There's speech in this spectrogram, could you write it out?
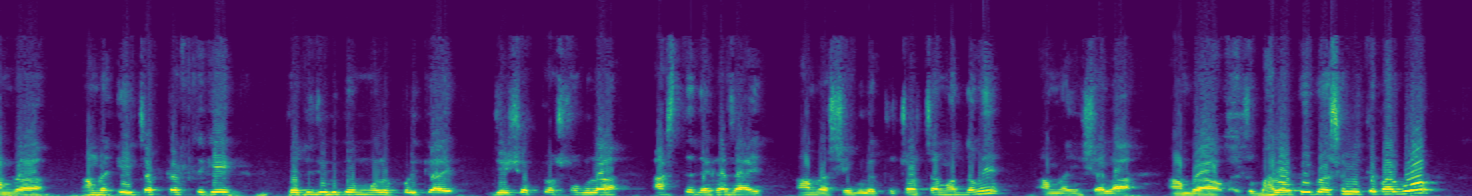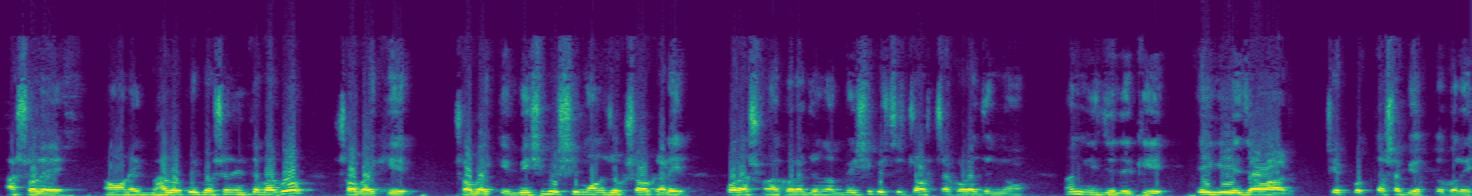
আমরা আমরা এই চ্যাপ্টার থেকে প্রতিযোগিতামূলক পরীক্ষায় যেসব প্রশ্নগুলা আসতে দেখা যায়, আমরা সেগুলো একটু চর্চার মাধ্যমে আমরা ইনশাল্লাহ আমরা একটু ভালো প্রিপারেশন নিতে পারব। আসলে অনেক ভালো প্রিপারেশন নিতে পারব। সবাইকে সবাইকে বেশি বেশি মনোযোগ সহকারে পড়াশোনা করার জন্য, বেশি বেশি চর্চা করার জন্য নিজেদেরকে এগিয়ে যাওয়ার সে প্রত্যাশা ব্যক্ত করে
